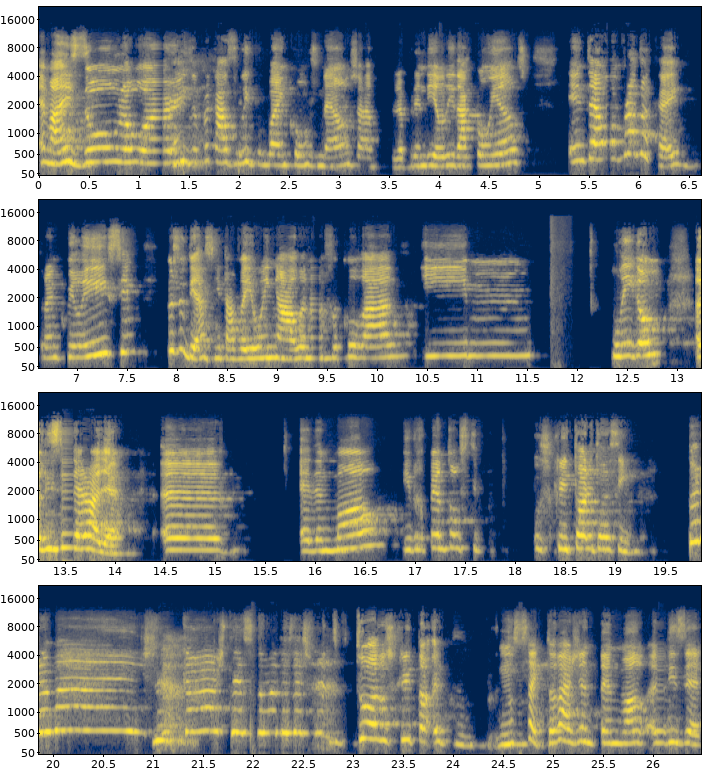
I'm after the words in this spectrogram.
é mais um, no worries, eu por acaso lido bem com os não, já aprendi a lidar com eles então, pronto, ok, tranquilíssimo. Depois no dia assim estava eu em aula na faculdade e hum, ligam-me a dizer, olha, uh, é de Mall e de repente ouço tipo, o escritório todo assim, parabéns, ficaste, és uma das todo o escritório, não sei, toda a gente tem mal a dizer,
